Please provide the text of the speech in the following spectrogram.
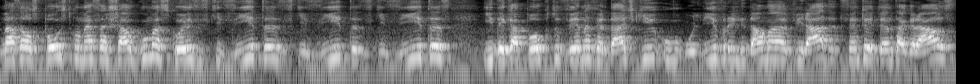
mas aos poucos tu começa a achar algumas coisas esquisitas, esquisitas, esquisitas, e daqui a pouco tu vê, na verdade, que o, o livro ele dá uma virada de 180 graus,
